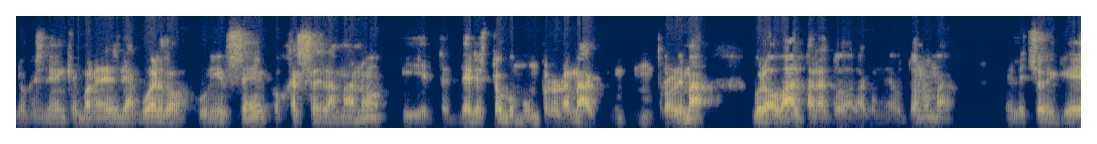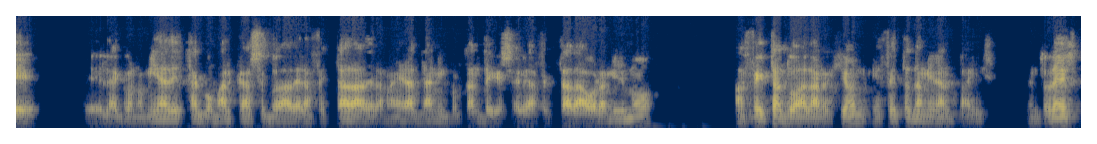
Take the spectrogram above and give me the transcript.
lo que se tienen que poner es de acuerdo, unirse, cogerse de la mano y entender esto como un problema, un problema global para toda la comunidad autónoma. El hecho de que eh, la economía de esta comarca se pueda ver afectada de la manera tan importante que se ve afectada ahora mismo, afecta a toda la región y afecta también al país. Entonces,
